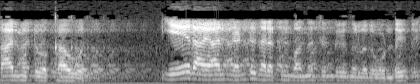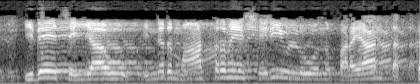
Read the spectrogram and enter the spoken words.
കാൽമുട്ട് വെക്കാവൂ. ഏതായാലും രണ്ട് നിലക്കും വന്നിട്ടുണ്ട് എന്നുള്ളത് കൊണ്ട് ഇതേ ചെയ്യാവൂ ഇന്നത് മാത്രമേ ശരിയുള്ളൂ എന്ന് പറയാൻ തക്ക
